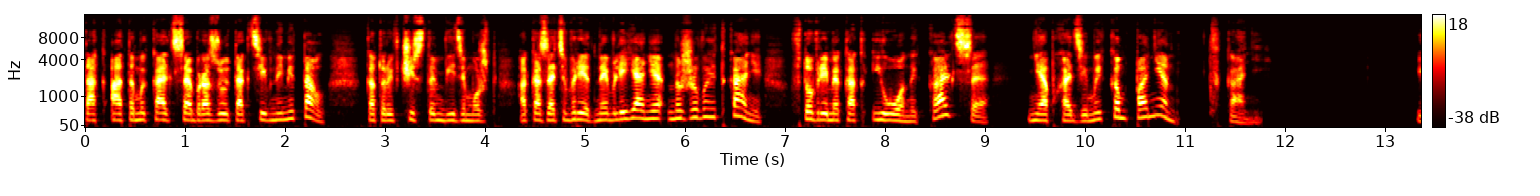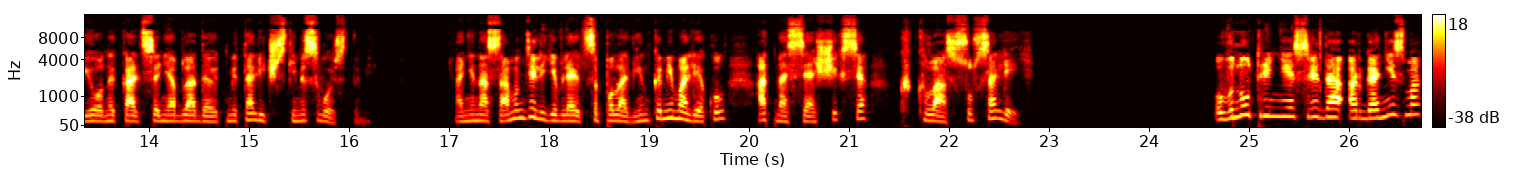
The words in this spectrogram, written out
Так атомы кальция образуют активный металл, который в чистом виде может оказать вредное влияние на живые ткани, в то время как ионы кальция — необходимый компонент тканей. Ионы кальция не обладают металлическими свойствами. Они на самом деле являются половинками молекул, относящихся к классу солей. Внутренняя среда организма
